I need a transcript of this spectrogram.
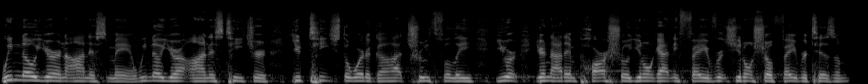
We know you're an honest man. We know you're an honest teacher. You teach the word of God truthfully. You're, you're not impartial. You don't got any favorites. You don't show favoritism.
